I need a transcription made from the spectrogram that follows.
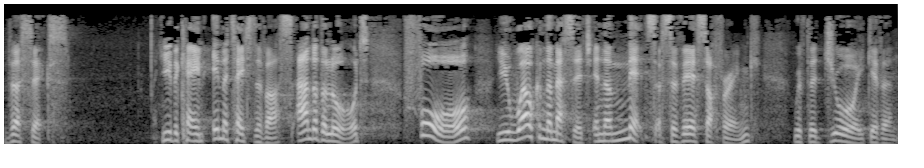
Verse 6. You became imitators of us and of the Lord, for you welcomed the message in the midst of severe suffering with the joy given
